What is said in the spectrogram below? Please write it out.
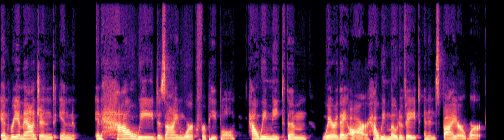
and reimagined in in how we design work for people how we meet them where they are how we motivate and inspire work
